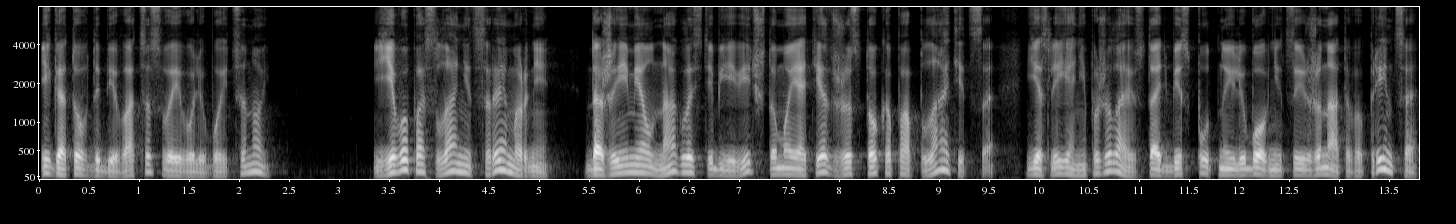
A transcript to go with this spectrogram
и готов добиваться своего любой ценой. Его посланец Реморни даже имел наглость объявить, что мой отец жестоко поплатится — если я не пожелаю стать беспутной любовницей женатого принца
